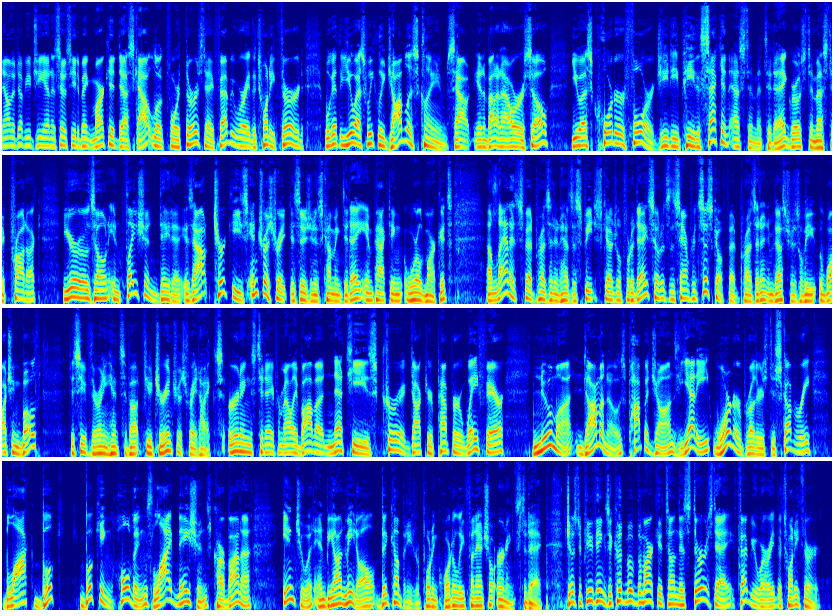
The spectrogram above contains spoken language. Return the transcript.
Now, the WGN Associated Bank Market Desk outlook for Thursday, February the 23rd. We'll get the U.S. weekly jobless claims out in about an hour or so. U.S. quarter four GDP, the second estimate today, gross domestic product. Eurozone inflation data is out. Turkey's interest rate decision is coming today, impacting world markets. Atlanta's Fed president has a speech scheduled for today. So does the San Francisco Fed president. Investors will be watching both to see if there are any hints about future interest rate hikes. Earnings today from Alibaba, NetEase, Keurig, Dr. Pepper, Wayfair, Newmont, Domino's, Papa John's, Yeti, Warner Brothers Discovery, Block, Book, Booking Holdings, Live Nations, Carvana, Intuit, and Beyond Meat, all big companies reporting quarterly financial earnings today. Just a few things that could move the markets on this Thursday, February the 23rd.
